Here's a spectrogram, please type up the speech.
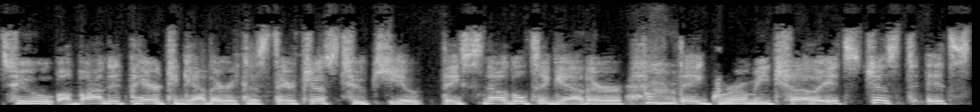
two a bonded pair together because they're just too cute. They snuggle together, they groom each other. It's just it's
